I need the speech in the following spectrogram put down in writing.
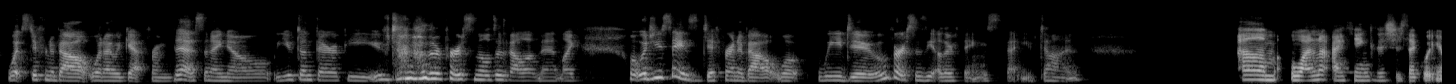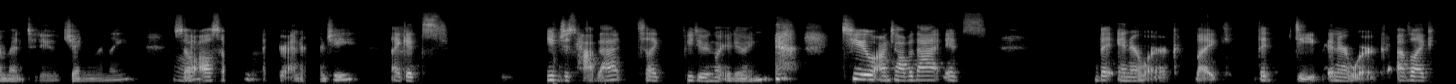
what's different about what i would get from this? And i know you've done therapy you've done other personal development. Like what would you say is different about what we do versus the other things that you've done um, one, I think this is like what you're meant to do genuinely. So also like, your energy, like it's you just have that to like be doing what you're doing. two, on top of that, it's the inner work, like the deep inner work of like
